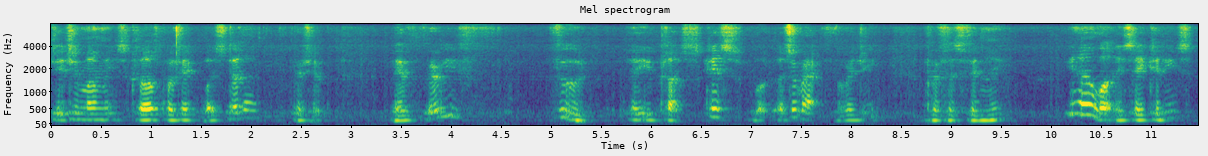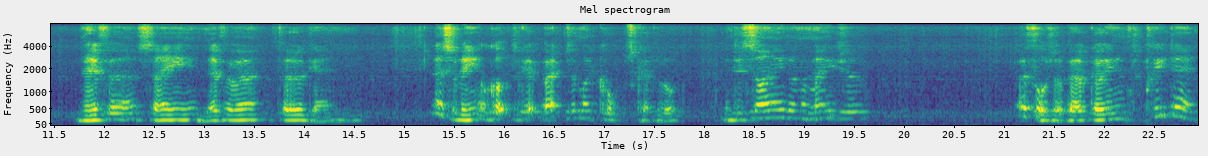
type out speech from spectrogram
Egyptian Mummies, class project by Stella Bishop. We have very f- food a plus. Guess what? That's a wrap for Reggie. Professor Finley. You know what they say, kiddies? Never say never ever again. Naturally, I've got to get back to my corpse catalogue and decide on a major. I thought about going into pre-dead.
